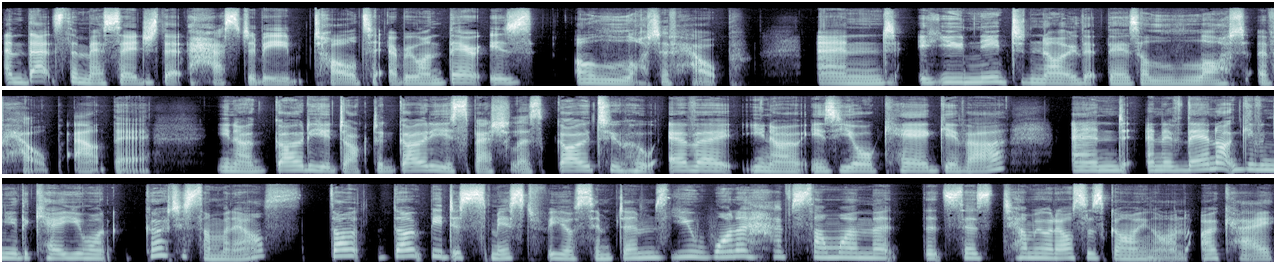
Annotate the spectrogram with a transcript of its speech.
And that's the message that has to be told to everyone. There is a lot of help. And you need to know that there's a lot of help out there. You know, go to your doctor, go to your specialist, go to whoever, you know, is your caregiver. And and if they're not giving you the care you want, go to someone else. Don't don't be dismissed for your symptoms. You want to have someone that that says, "Tell me what else is going on." Okay,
